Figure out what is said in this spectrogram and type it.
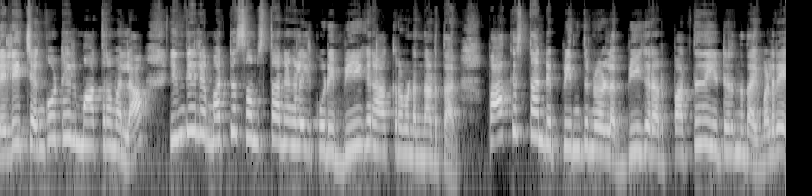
ഡൽഹി ചെങ്കോട്ടയിൽ മാത്രമല്ല ഇന്ത്യയിലെ മറ്റ് സംസ്ഥാനങ്ങളിൽ കൂടി ഭീകരാക്രമണം നടത്താൻ പാകിസ്ഥാന്റെ പിന്തുണയുള്ള ഭീകരർ പദ്ധതിയിട്ടിരുന്നതായി വളരെ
